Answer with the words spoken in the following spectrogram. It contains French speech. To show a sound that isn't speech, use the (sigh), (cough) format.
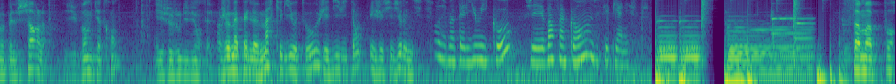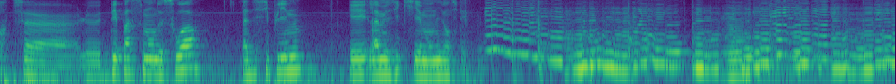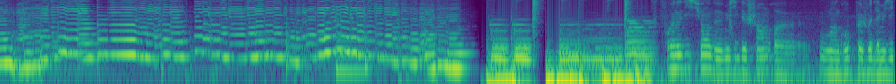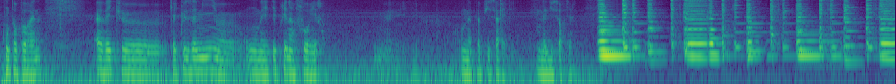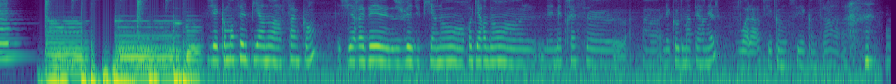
m'appelle Charles, j'ai 24 ans et je joue du violoncelle. Je m'appelle Marc Guillotot, j'ai 18 ans et je suis violoniste. Je m'appelle Yuiko, j'ai 25 ans, je suis pianiste. Ça m'apporte euh, le dépassement de soi, la discipline et la musique qui est mon identité. Pour une audition de musique de chambre euh, où un groupe jouait de la musique contemporaine, avec euh, quelques amis, euh, on a été pris d'un fou rire. Mais on n'a pas pu s'arrêter, on a dû sortir. J'ai commencé le piano à 5 ans. J'ai rêvé de jouer du piano en regardant euh, les maîtresses euh, à l'école maternelle. Voilà, j'ai commencé comme ça. (laughs)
